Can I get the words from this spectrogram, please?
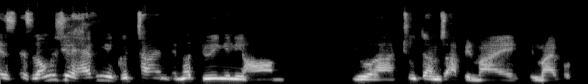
as as long as you're having a good time and not doing any harm, you are two thumbs up in my in my book.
